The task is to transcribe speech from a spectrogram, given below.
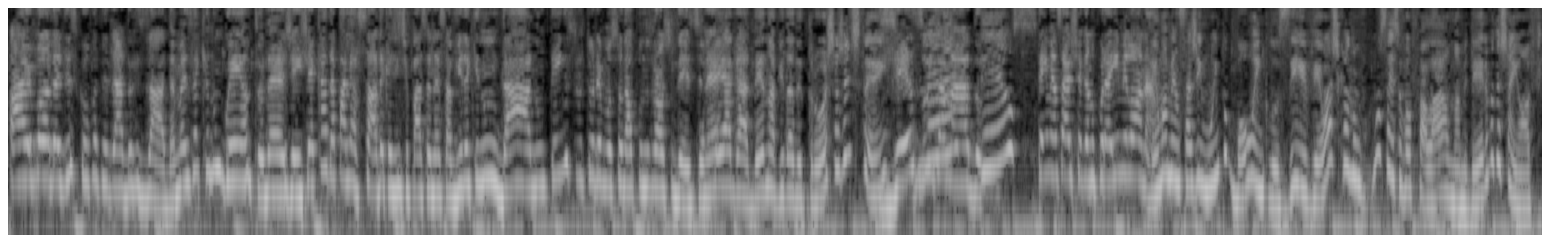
Ai, mana, desculpa ter dado risada, mas é que eu não aguento, né, gente? É cada palhaçada que a gente passa nessa vida que não dá, não tem estrutura emocional pra um troço desse, né? PHD na vida de trouxa a gente tem. Jesus Meu amado. Deus! Tem mensagem chegando por aí, Milona? Tem uma mensagem muito boa, inclusive. Eu acho que eu não, não sei se eu vou falar o nome dele, vou deixar em off.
